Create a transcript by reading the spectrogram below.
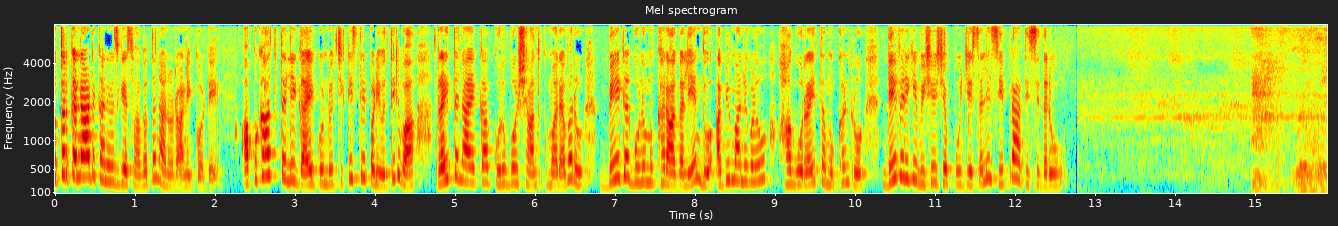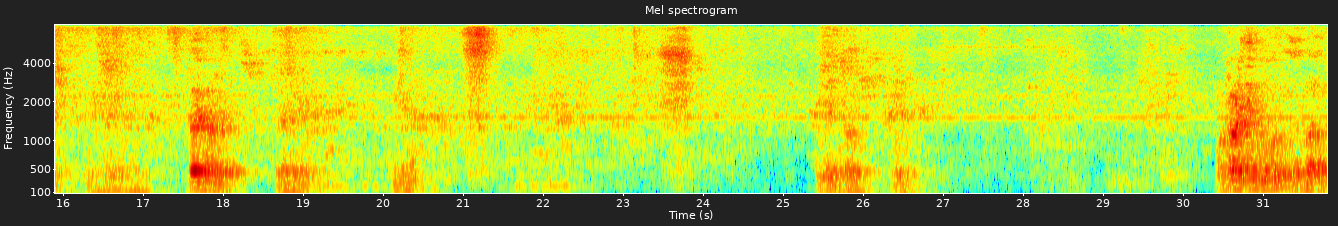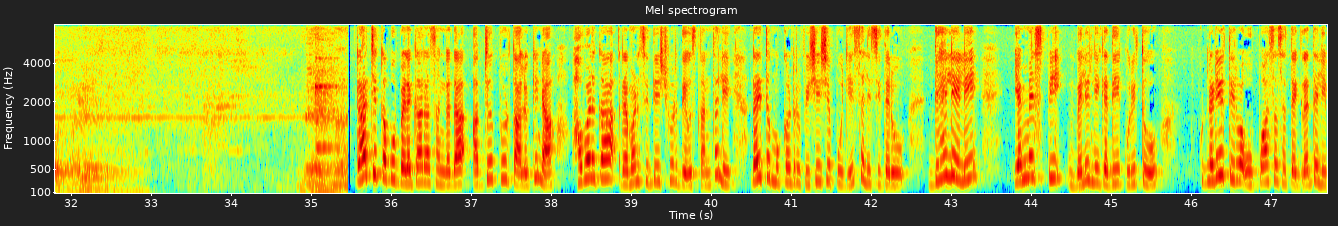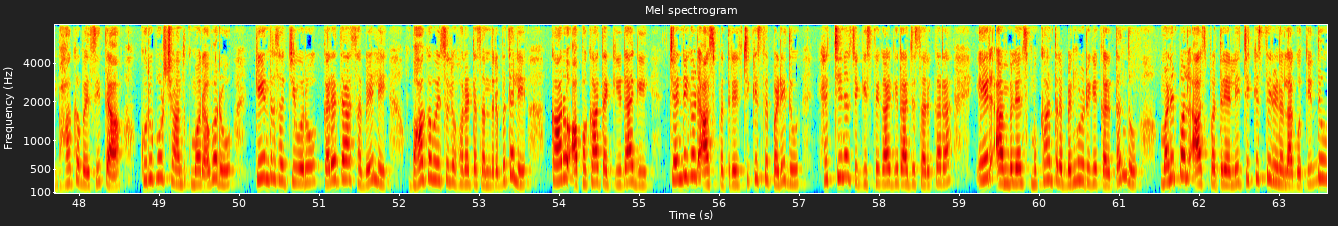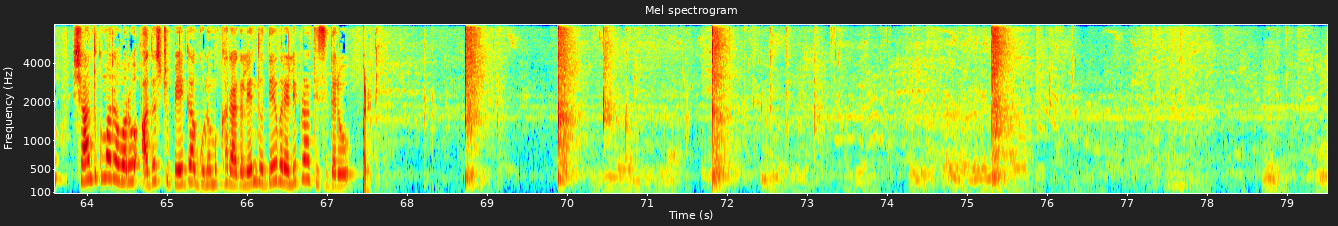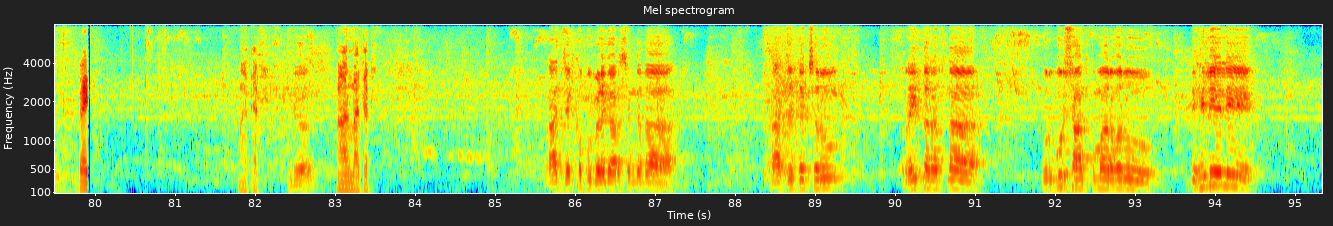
ಉತ್ತರ ಕರ್ನಾಟಕ ನ್ಯೂಸ್ಗೆ ಸ್ವಾಗತ. ನಾನು ರಾಣಿಕೋಟೆ. ಅಪಘಾತದಲ್ಲಿ ಗಾಯಗೊಂಡು ಚಿಕಿತ್ಸೆ ಪಡೆಯುತ್ತಿರುವ ರೈತ ನಾಯಕ ಕುರುಬು ಶಾಂತಕುಮಾರ್ ಅವರು ಬೇಗ ಗುಣಮುಖರಾಗಲಿ ಎಂದು ಅಭಿಮಾನಿಗಳು ಹಾಗೂ ರೈತ ಮುಖಂಡರು ದೇವರಿಗೆ ವಿಶೇಷ ಪೂಜೆ ಸಲ್ಲಿಸಿ ಪ್ರಾರ್ಥಿಸಿದರು. ರಾಜ್ಯ ಕಬ್ಬು ಬೆಳೆಗಾರ ಸಂಘದ ಅಫ್ಜಲ್ಪುರ್ ತಾಲೂಕಿನ ಹವಳಗ ರಮಣಸಿದ್ದೇಶ್ವರ ದೇವಸ್ಥಾನದಲ್ಲಿ ರೈತ ಮುಖಂಡರು ವಿಶೇಷ ಪೂಜೆ ಸಲ್ಲಿಸಿದರು. ದೆಹಲಿಯಲ್ಲಿ ಎಂಎಸ್ಪಿ ಬೆಲೆ ನಿಗದಿ ಕುರಿತು ನಡೆಯುತ್ತಿರುವ ಉಪವಾಸ ಸತ್ಯಾಗ್ರಹದಲ್ಲಿ ಭಾಗವಹಿಸಿದ್ದ ಕುರುಬೂರ್ ಶಾಂತಕುಮಾರ್ ಅವರು ಕೇಂದ್ರ ಸಚಿವರು ಕರೆದ ಸಭೆಯಲ್ಲಿ ಭಾಗವಹಿಸಲು ಹೊರಟ ಸಂದರ್ಭದಲ್ಲಿ ಕಾರು ಅಪಘಾತಕ್ಕೀಡಾಗಿ ಚಂಡೀಗಢ ಆಸ್ಪತ್ರೆಯಲ್ಲಿ ಚಿಕಿತ್ಸೆ ಪಡೆದು ಹೆಚ್ಚಿನ ಚಿಕಿತ್ಸೆಗಾಗಿ ರಾಜ್ಯ ಸರ್ಕಾರ ಏರ್ ಆಂಬ್ಯುಲೆನ್ಸ್ ಮುಖಾಂತರ ಬೆಂಗಳೂರಿಗೆ ಕರೆತಂದು ಮಣಿಪಾಲ್ ಆಸ್ಪತ್ರೆಯಲ್ಲಿ ಚಿಕಿತ್ಸೆ ನೀಡಲಾಗುತ್ತಿದ್ದು, ಶಾಂತಕುಮಾರ್ ಅವರು ಆದಷ್ಟು ಬೇಗ ಗುಣಮುಖರಾಗಲಿ ಎಂದು ದೇವರಲ್ಲಿ ಪ್ರಾರ್ಥಿಸಿದರು. ರೈಟ್. ಮಾತಾಡಿ ಹಾಂ ಮಾತಾಡಿ ರಾಜ್ಯ ಕಬ್ಬು ಬೆಳೆಗಾರ ಸಂಘದ ರಾಜ್ಯಾಧ್ಯಕ್ಷರು ರೈತ ರತ್ನ ಕುರ್ಬೂರ್ ಶಾಂತಕುಮಾರ್ ಅವರು ದೆಹಲಿಯಲ್ಲಿ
